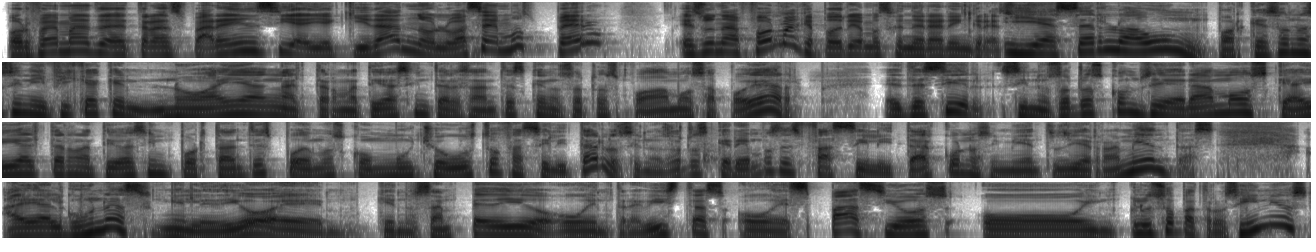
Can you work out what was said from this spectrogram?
Por temas de transparencia y equidad no lo hacemos, pero es una forma que podríamos generar ingresos. Y hacerlo aún, porque eso no significa que no hayan alternativas interesantes que nosotros podamos apoyar. Es decir, si nosotros consideramos que hay alternativas importantes, podemos con mucho gusto facilitarlo. Si nosotros queremos es facilitar conocimientos y herramientas. Hay algunas, le digo, eh, que nos han pedido o entrevistas o espacios o incluso patrocinios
